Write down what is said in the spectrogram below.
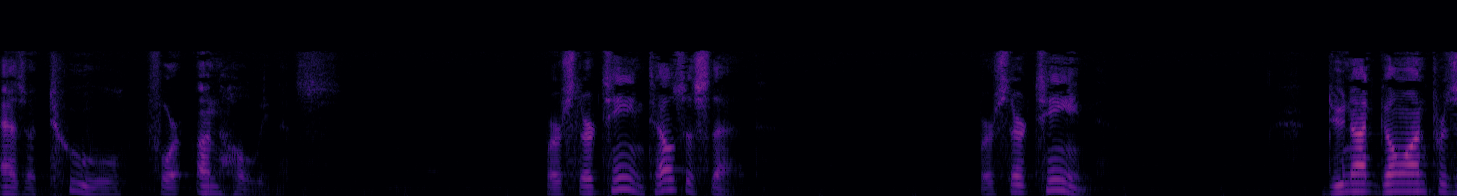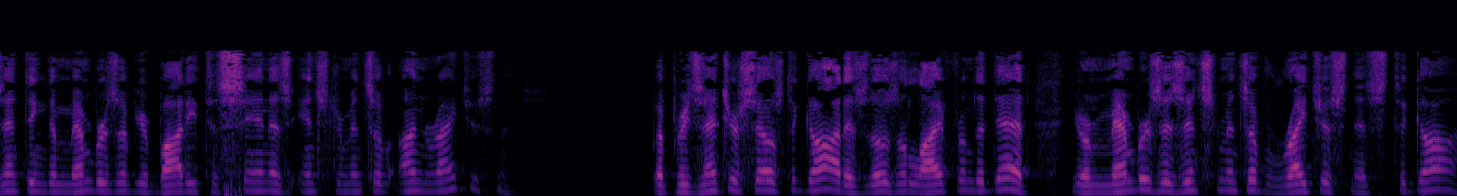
as a tool for unholiness. Verse 13 tells us that. Verse 13 Do not go on presenting the members of your body to sin as instruments of unrighteousness, but present yourselves to God as those alive from the dead, your members as instruments of righteousness to God.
